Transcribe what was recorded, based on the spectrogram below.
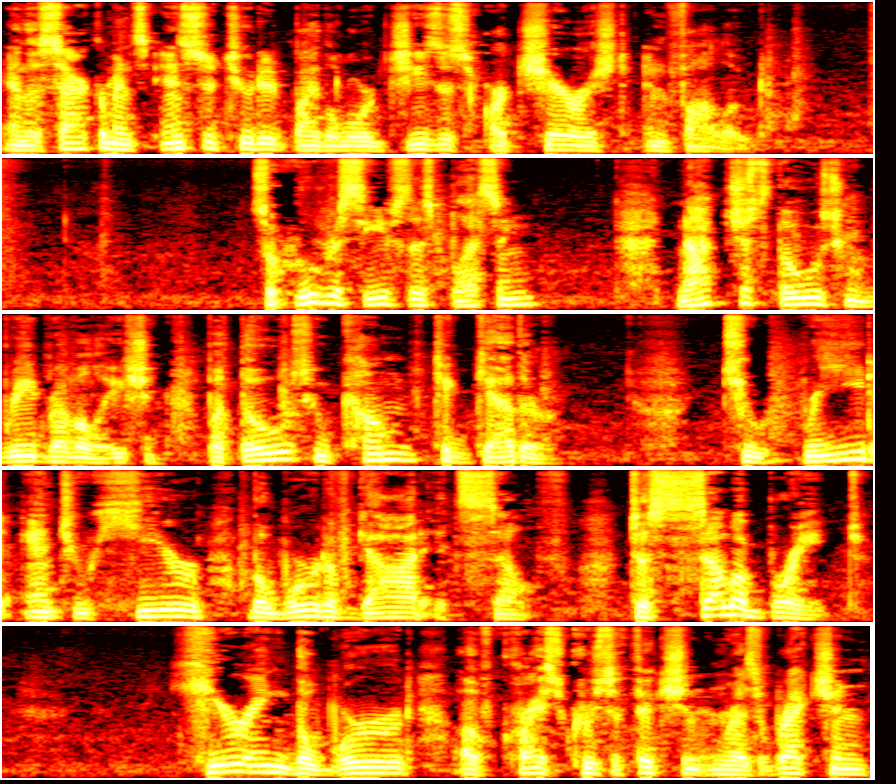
and the sacraments instituted by the Lord Jesus are cherished and followed. So who receives this blessing? Not just those who read Revelation, but those who come together to read and to hear the Word of God itself, to celebrate hearing the word of Christ's crucifixion and resurrection,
